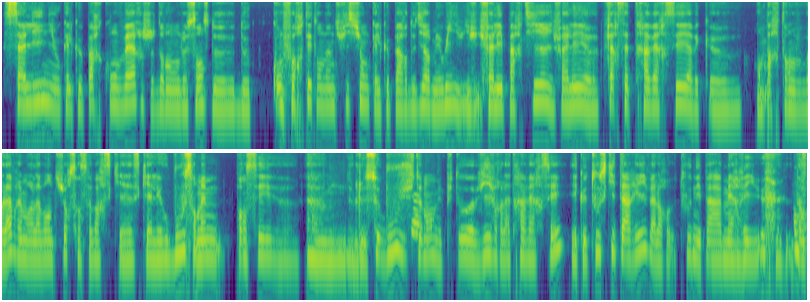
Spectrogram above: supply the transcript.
s'alignent ou quelque part convergent dans le sens de, conforter ton intuition quelque part, de dire mais oui, il fallait partir, il fallait euh, faire cette traversée avec euh, en partant voilà vraiment à l'aventure sans savoir ce qui, ce qui allait au bout, sans même penser euh, le, ce bout justement, mais plutôt vivre la traversée et que tout ce qui t'arrive, alors tout n'est pas merveilleux dans,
